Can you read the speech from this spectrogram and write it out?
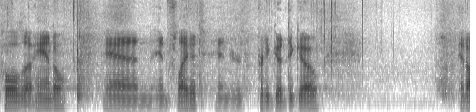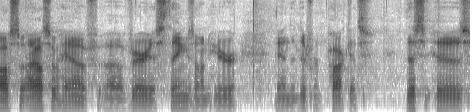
pull the handle and inflate it, and you're pretty good to go. It also, I also have uh, various things on here in the different pockets. This is,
